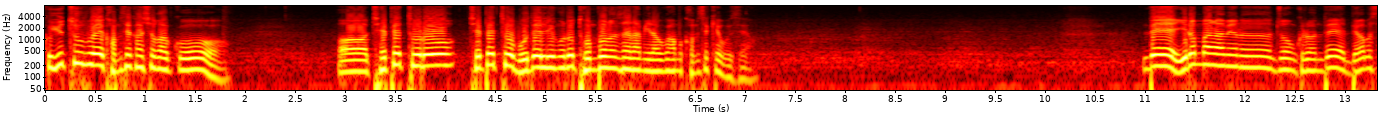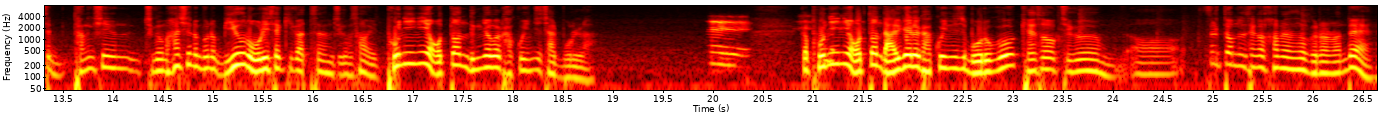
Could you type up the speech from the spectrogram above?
그 유튜브에 검색하셔갖고 어 제페토로 제페토 모델링으로 돈 버는 사람이라고 한번 검색해 보세요. 근데 이런 말 하면은 좀 그런데 내가 봤을 때 당신 지금 하시는 분은 미운 오리 새끼 같은 지금 상황이 본인이 어떤 능력을 갖고 있는지 잘 몰라. 네. 그러니까 본인이 어떤 날개를 갖고 있는지 모르고 계속 지금 어 쓸데없는 생각하면서 그러는데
